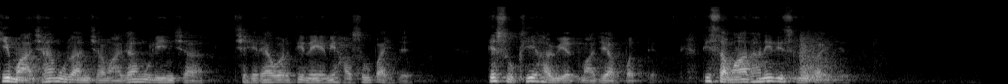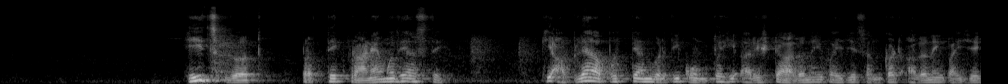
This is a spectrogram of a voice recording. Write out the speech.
की माझ्या मुलांच्या माझ्या मुलींच्या चेहऱ्यावरती नेहमी हसू पाहिजे. ते सुखी हवी आहेत माझी अपत्य ती समाधानी दिसली पाहिजे. हीच गत प्रत्येक प्राण्यामध्ये असते. की आपल्या अपत्यांवरती कोणतंही अरिष्ट आलं नाही पाहिजे संकट आलं नाही पाहिजे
